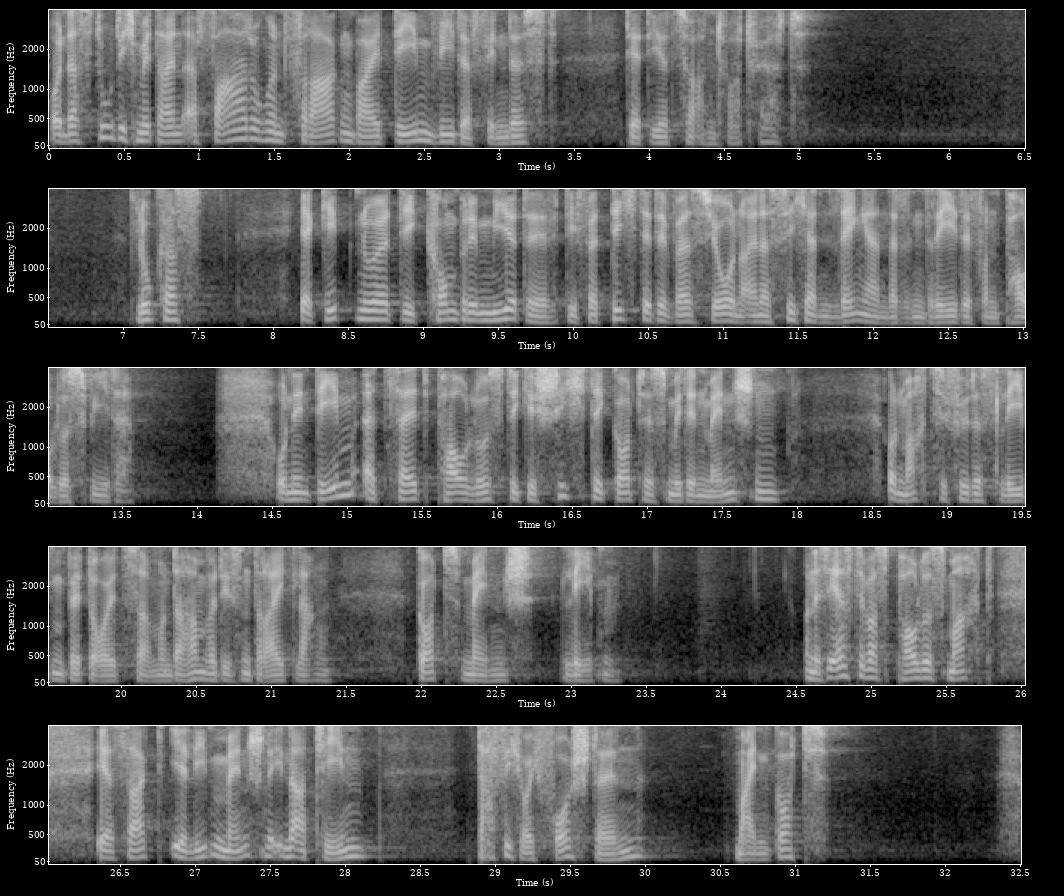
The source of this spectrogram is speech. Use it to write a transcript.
Und dass du dich mit deinen Erfahrungen und Fragen bei dem wiederfindest, der dir zur Antwort wird. Lukas, er gibt nur die komprimierte, die verdichtete Version einer sicher längeren Rede von Paulus wieder. Und in dem erzählt Paulus die Geschichte Gottes mit den Menschen und macht sie für das Leben bedeutsam. Und da haben wir diesen Dreiklang. Gott, Mensch, Leben. Und das Erste, was Paulus macht, er sagt, ihr lieben Menschen in Athen, darf ich euch vorstellen, mein Gott.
